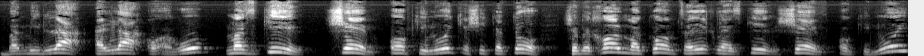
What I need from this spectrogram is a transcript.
במילה עלה או ארור, מזכיר שם או כינוי, כשיטתו שבכל מקום צריך להזכיר שם או כינוי,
